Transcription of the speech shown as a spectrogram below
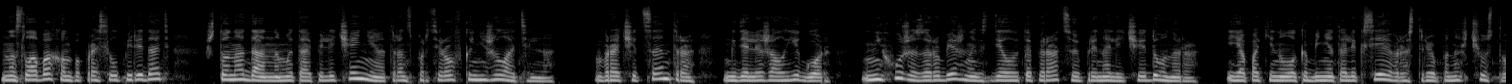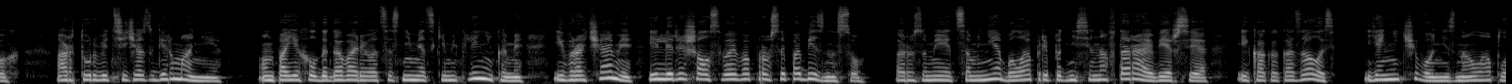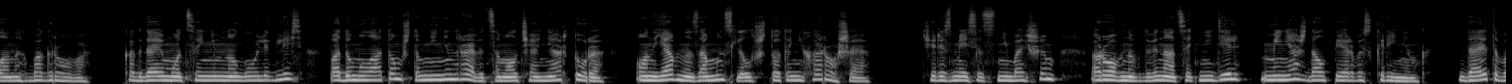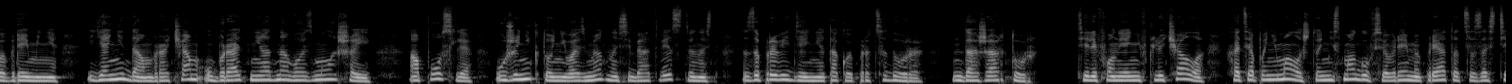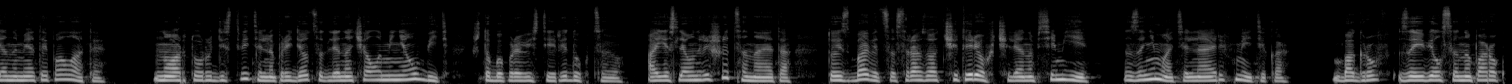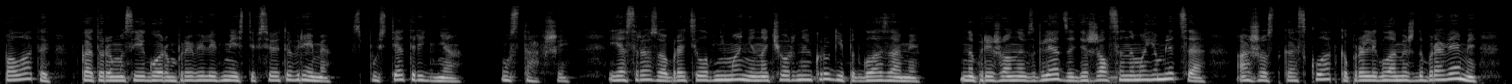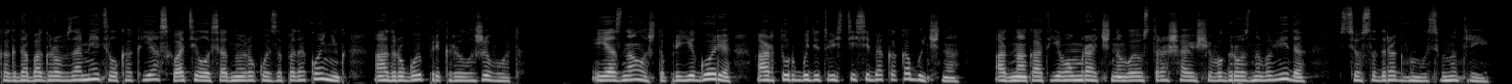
На словах он попросил передать, что на данном этапе лечения транспортировка нежелательна — Врачи центра, где лежал Егор, не хуже зарубежных сделают операцию при наличии донора. Я покинула кабинет Алексея в растрепанных чувствах. Артур ведь сейчас в Германии. Он поехал договариваться с немецкими клиниками и врачами или решал свои вопросы по бизнесу. Разумеется, мне была преподнесена вторая версия, и, как оказалось, я ничего не знала о планах Багрова. Когда эмоции немного улеглись, подумала о том, что мне не нравится молчание Артура. Он явно замыслил что-то нехорошее. Через месяц с небольшим, ровно в 12 недель, меня ждал первый скрининг. До этого времени я не дам врачам убрать ни одного из малышей, а после уже никто не возьмет на себя ответственность за проведение такой процедуры, даже Артур. Телефон я не включала, хотя понимала, что не смогу все время прятаться за стенами этой палаты. Но Артуру действительно придется для начала меня убить, чтобы провести редукцию. А если он решится на это, то избавиться сразу от четырех членов семьи. Занимательная арифметика. Багров заявился на порог палаты, в которой мы с Егором провели вместе все это время, спустя три дня. Уставший. Я сразу обратила внимание на черные круги под глазами — Напряженный взгляд задержался на моем лице, а жесткая складка пролегла между бровями, когда Багров заметил, как я схватилась одной рукой за подоконник, а другой прикрыла живот. Я знала, что при Егоре Артур будет вести себя как обычно, однако от его мрачного и устрашающего грозного вида все содрогнулось внутри.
